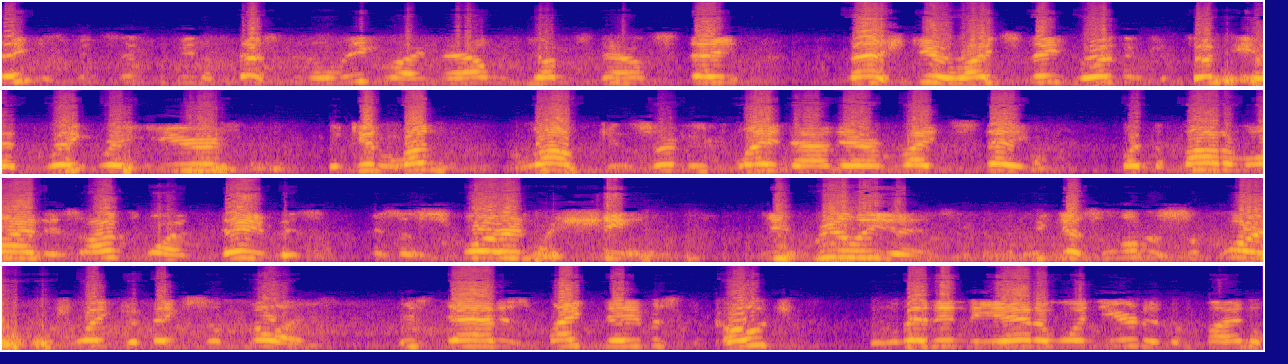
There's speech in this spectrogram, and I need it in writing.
State is considered to be the best in the league right now with Youngstown State. Last year, Wright State, Northern Kentucky had great, great years. The kid Love can certainly play down there at Wright State. But the bottom line is Antoine Davis is a scoring machine. He really is. He gets a little support, Detroit can make some noise. His dad is Mike Davis, the coach, who led Indiana one year to the Final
